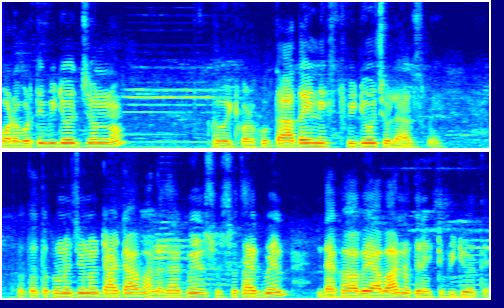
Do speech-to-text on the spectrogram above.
পরবর্তী ভিডিওর জন্য ওয়েট করো, খুব তাড়াতাড়ি নেক্সট ভিডিও চলে আসবে। তো ততক্ষণের জন্য টাটা, ভালো থাকবেন, সুস্থ থাকবেন, দেখা হবে আবার নতুন একটি ভিডিওতে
